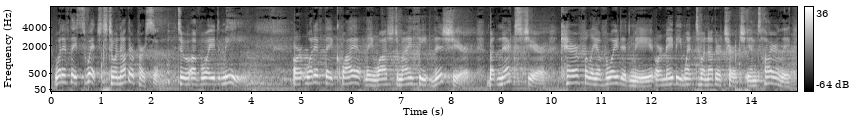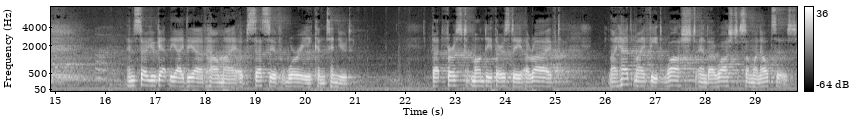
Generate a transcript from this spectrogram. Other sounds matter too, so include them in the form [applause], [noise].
What if they switched to another person to avoid me? Or what if they quietly washed my feet this year, but next year carefully avoided me, or maybe went to another church entirely? And so you get the idea of how my obsessive worry continued that first Maundy Thursday arrived, I had my feet washed and I washed someone else's.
